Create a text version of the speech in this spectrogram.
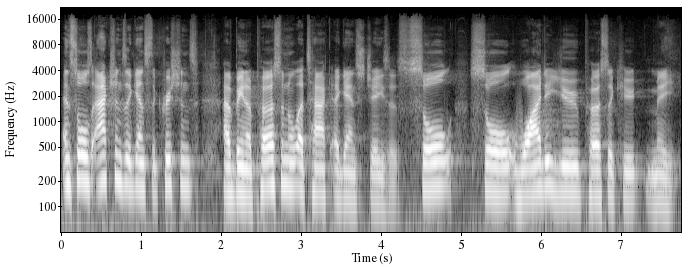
And Saul's actions against the Christians have been a personal attack against Jesus. Saul, Saul, why do you persecute me?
